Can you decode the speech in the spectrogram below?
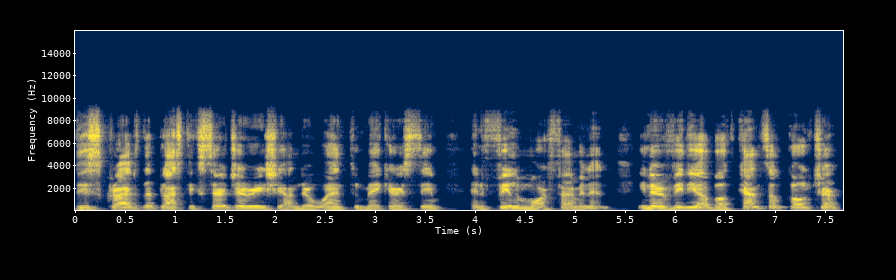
describes the plastic surgery she underwent to make her seem and feel more feminine. In her video about cancel culture,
